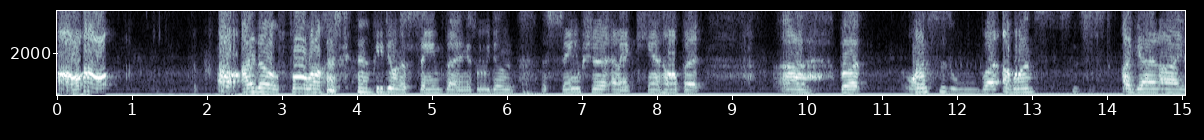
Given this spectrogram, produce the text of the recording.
oh, oh, oh, I know full well it's gonna be doing the same thing, it's gonna be doing the same shit, and I can't help it, uh, but, once, but, uh, once, again, I,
